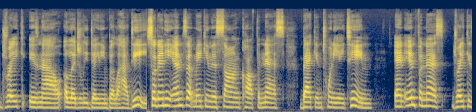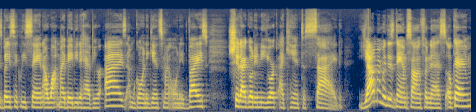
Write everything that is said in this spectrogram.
Drake is now allegedly dating Bella Hadid. So then he ends up making this song called Finesse back in 2018. And in Finesse, Drake is basically saying, I want my baby to have your eyes. I'm going against my own advice. Should I go to New York? I can't decide. Y'all remember this damn song, Finesse, okay?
